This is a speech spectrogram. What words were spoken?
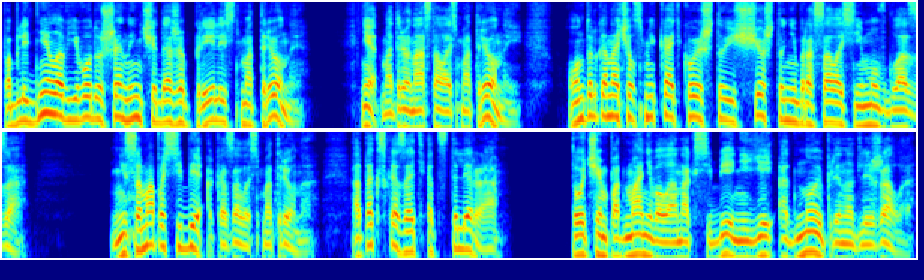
Побледнела в его душе нынче даже прелесть Матрёны. Нет, Матрёна осталась Матрёной. Он только начал смекать кое-что еще, что не бросалось ему в глаза. Не сама по себе оказалась Матрёна, а, так сказать, от столяра. То, чем подманивала она к себе, не ей одной принадлежало.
